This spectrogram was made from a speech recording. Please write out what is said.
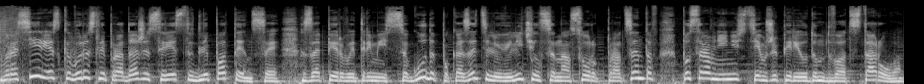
В России резко вырос выросли продажи средств для потенции. За первые три месяца года показатель увеличился на 40% по сравнению с тем же периодом 22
